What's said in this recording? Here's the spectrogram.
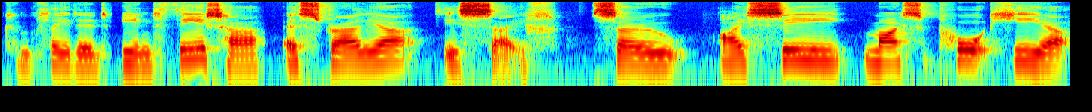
completed in theatre, Australia is safe. So I see my support here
